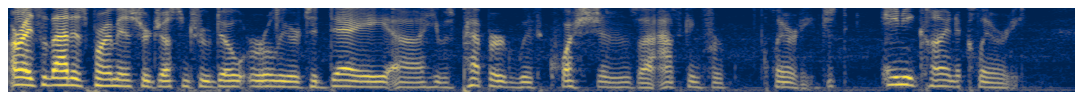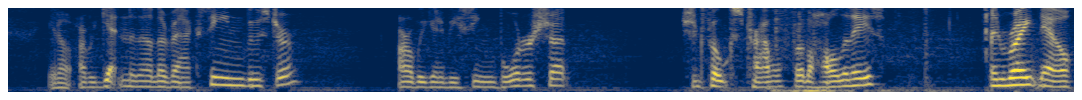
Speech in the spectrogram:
All right, so that is Prime Minister Justin Trudeau earlier today. Uh, he was peppered with questions uh, asking for clarity, just any kind of clarity. You know, are we getting another vaccine booster? Are we going to be seeing borders shut? Should folks travel for the holidays? And right now,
